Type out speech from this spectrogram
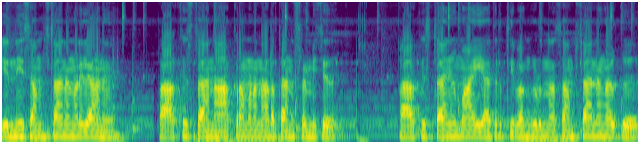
എന്നീ സംസ്ഥാനങ്ങളിലാണ് പാകിസ്ഥാൻ ആക്രമണം നടത്താൻ ശ്രമിച്ചത്. പാകിസ്ഥാനുമായി അതിർത്തി പങ്കിടുന്ന സംസ്ഥാനങ്ങൾക്ക്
